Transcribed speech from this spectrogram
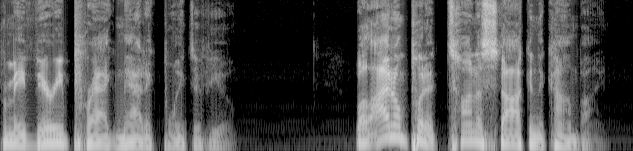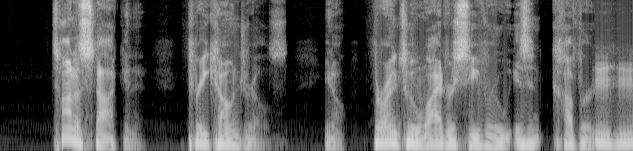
from a very pragmatic point of view. Well, I don't put a ton of stock in the combine, ton of stock in it. Three cone drills, throwing to a wide receiver who isn't covered, Mm-hmm.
